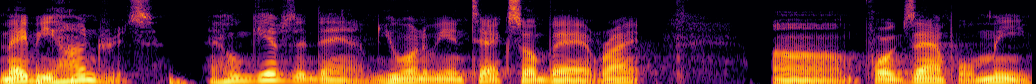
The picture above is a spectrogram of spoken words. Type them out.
maybe hundreds. And who gives a damn? You want to be in tech so bad, right? Um, for example, me,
